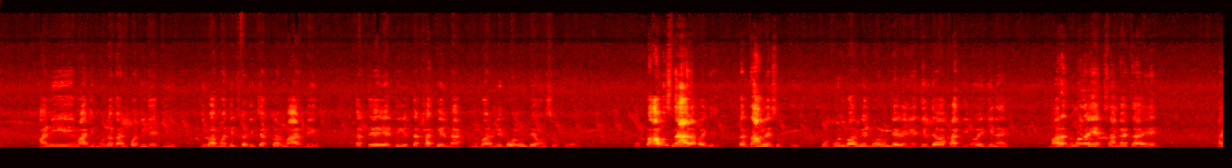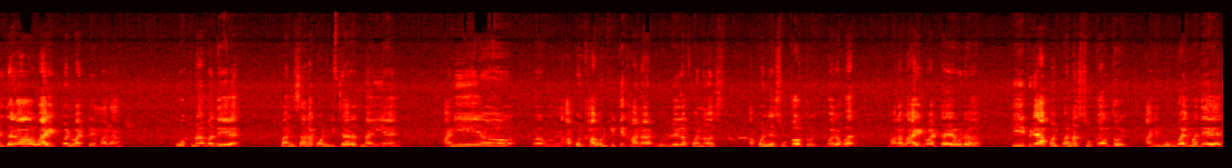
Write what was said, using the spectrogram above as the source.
आणि माझी मुलं गणपती देतील किंवा मधीच कधी चक्कर मारली तर ते येतील तर खातील ना. मी बरणी भरून ठेवून सुकवेन. पाऊस नाही आला पाहिजे तर चांगले सुकतील. सुकून बरणीत भरून ठेवेन येतील तेव्हा खातील होय की नाही? मला तुम्हाला एक सांगायचं आहे. आणि जरा वाईट पण वाटतंय मला. कोकणामध्ये फणसाला कोण विचारत नाही आहे आणि आपण खाऊन किती खाणार उरलेलं फणस आपण हे सुकवतोय. बरोबर? मला वाईट वाटतं एवढं की इकडे आपण फणस सुकवतोय. आणि मुंबईमध्ये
